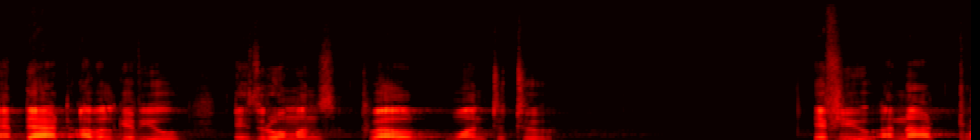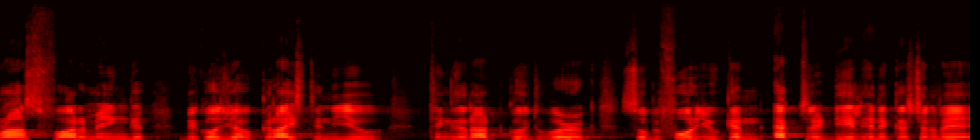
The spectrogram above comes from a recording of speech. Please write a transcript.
and that I will give you is Romans 12 1 to 2 if you are not transforming because you have Christ in you, things are not going to work. So before you can actually deal in a Christian way,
